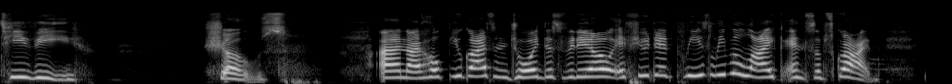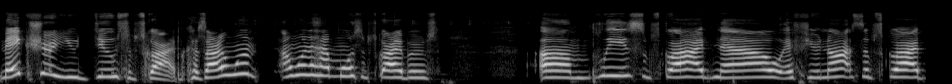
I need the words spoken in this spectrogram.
TV shows. And I hope you guys enjoyed this video. If you did, please leave a like and subscribe make sure you do subscribe because I want I want to have more subscribers. Um, please subscribe now. If you're not subscribed,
